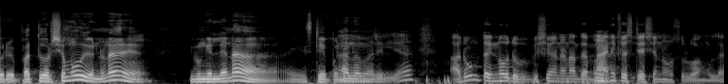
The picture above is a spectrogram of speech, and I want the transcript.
ஒரு பத்து வருஷமும் என்னன்னா இவங்க இல்லைன்னா ஸ்டே பண்ணி அந்த மாதிரி இல்லையா? அருண்ட்ட இன்னொரு விஷயம் என்னன்னா அந்த மேனிஃபெஸ்டேஷன் சொல்லுவாங்கல்ல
